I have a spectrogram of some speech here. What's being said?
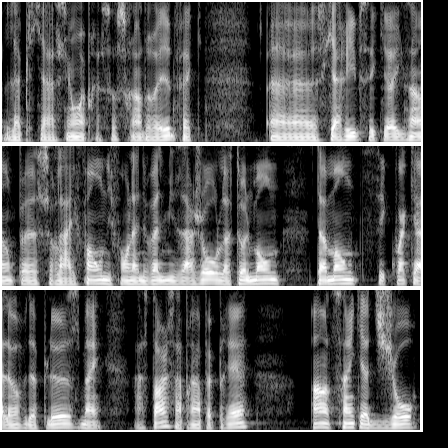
l'application après ça sur Android. Fait que euh, ce qui arrive, c'est que, exemple, sur l'iPhone, ils font la nouvelle mise à jour. Là, tout le monde te montre c'est quoi qu'elle offre de plus. Ben, à cette heure, ça prend à peu près entre 5 à 10 jours.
